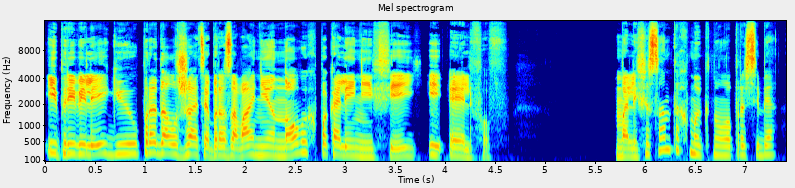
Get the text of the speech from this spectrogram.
и привилегию продолжать образование новых поколений фей и эльфов». Малефисента хмыкнула про себя —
